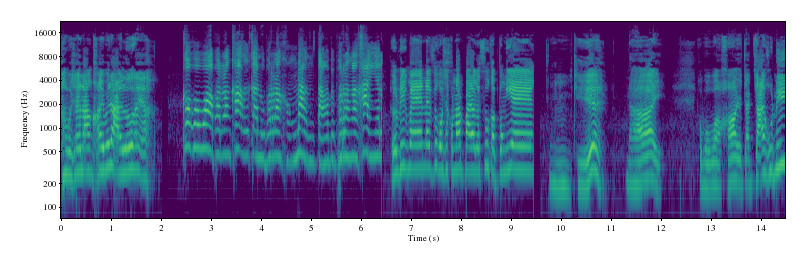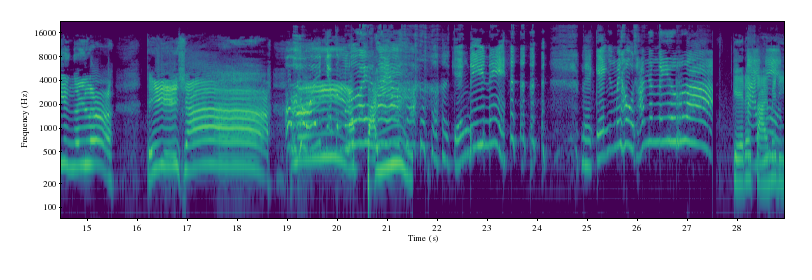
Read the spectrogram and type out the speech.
ทำไมใช้ร่างใครไม่ได้เลยอะก็เพราะว่าพลังข้าคือการดูพลังของดาวต่างๆเป็นพลังงานข้าอย่างเงี้ยเฮลิกแมนนายสู้กับชายคนนั้นไปเราจะสู้กับตรงนี้เองอืมโอเคได้เขาบอกว่าข้าจะจัดการคนนี้ยังไงล่ะ ทิชานี่เอาไปเก่งดีนี่แม่เก่งยังไม่เท่าฉันยังไงล่ะเกได้ตายไม่ดี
